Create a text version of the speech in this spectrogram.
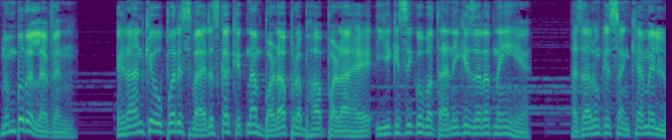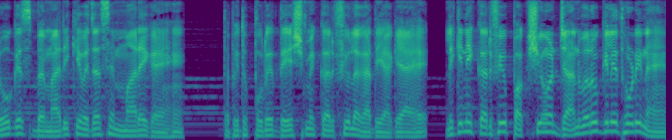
नंबर इलेवन, ईरान के ऊपर इस वायरस का कितना बड़ा प्रभाव पड़ा है, ये किसी को बताने की ज़रूरत नहीं है। हज़ारों की संख्या में लोग इस बीमारी की वजह से मारे गए हैं। तभी तो पूरे देश में कर्फ्यू लगा दिया गया है। लेकिन ये कर्फ्यू पक्षियों और जानवरों के लिए थोड़ी ना है।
